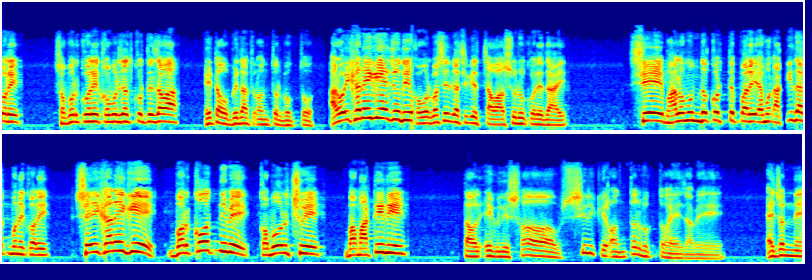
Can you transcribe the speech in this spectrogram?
করে সফর করে কবর জিয়ারত করতে যাওয়া এটাও বেদাতের অন্তর্ভুক্ত। আর ওইখানে গিয়ে যদি কবরবাসীর কাছে গিয়ে চাওয়া শুরু করে দেয়, সে ভালো মন্দ করতে পারে এমন আকিদাক মনে করে, সেইখানে গিয়ে বরকত নিবে, কবর ছুঁয়ে বা মাটি নিয়ে, তাহলে এগুলি সব শিরকের অন্তর্ভুক্ত হয়ে যাবে। এজন্যে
